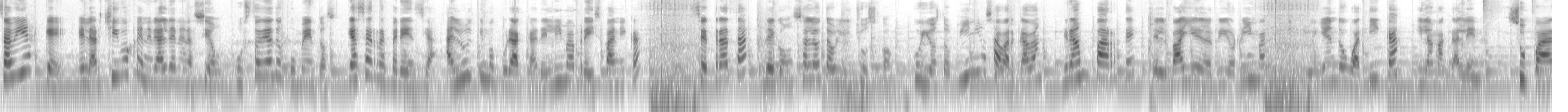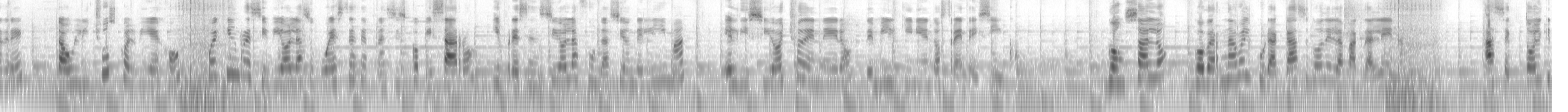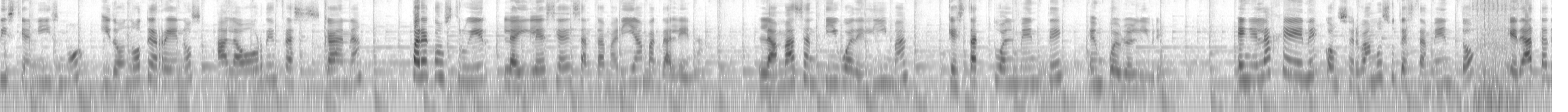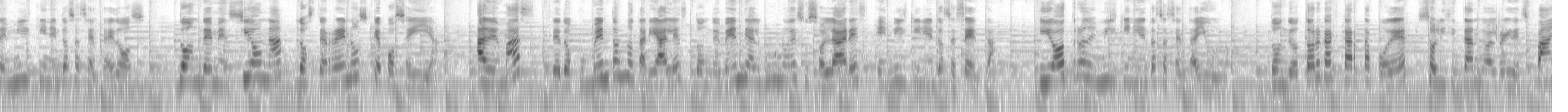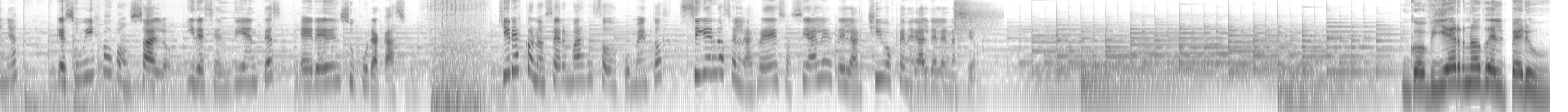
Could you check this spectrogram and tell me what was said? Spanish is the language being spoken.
¿Sabías que el Archivo General de la Nación custodia documentos que hacen referencia al último curaca de Lima prehispánica? Se trata de Gonzalo Taulichusco, cuyos dominios abarcaban gran parte del valle del río Rímac, incluyendo Huatica y la Magdalena. Su padre, Taulichusco el Viejo, fue quien recibió las huestes de Francisco Pizarro y presenció la fundación de Lima el 18 de enero de 1535. Gonzalo gobernaba el curacazgo de la Magdalena, aceptó el cristianismo y donó terrenos a la orden franciscana para construir la iglesia de Santa María Magdalena, la más antigua de Lima, que está actualmente en Pueblo Libre. En el AGN conservamos su testamento que data de 1562, donde menciona los terrenos que poseía, además de documentos notariales donde vende alguno de sus solares en 1560 y otro de 1561, donde otorga carta poder solicitando al rey de España que su hijo Gonzalo y descendientes hereden su curacazgo. ¿Quieres conocer más de estos documentos? Síguenos en las redes sociales del Archivo General de la Nación. Gobierno del Perú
